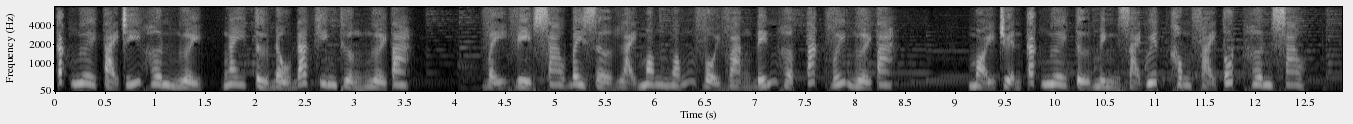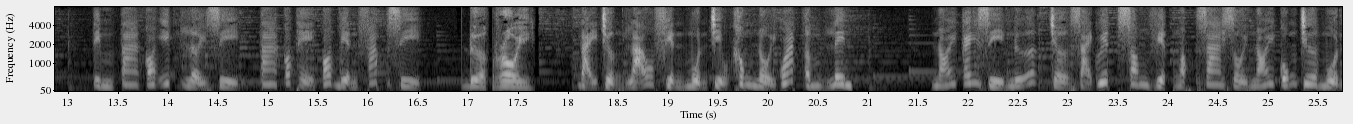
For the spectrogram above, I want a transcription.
Các ngươi tài trí hơn người, ngay từ đầu đã khinh thường người ta. Vậy vì sao bây giờ lại mong ngóng vội vàng đến hợp tác với người ta? Mọi chuyện các ngươi tự mình giải quyết không phải tốt hơn sao? Tìm ta có ít lời gì, ta có thể có biện pháp gì? Được rồi. Đại trưởng lão phiền muộn chịu không nổi quát âm lên. Nói cái gì nữa, chờ giải quyết xong việc Ngọc ra rồi nói cũng chưa muộn.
